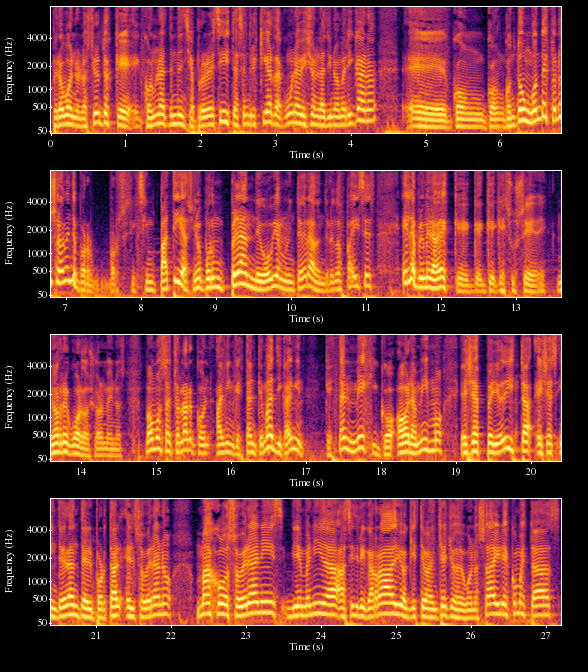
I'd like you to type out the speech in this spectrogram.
pero bueno, lo cierto es que con una tendencia progresista, centro-izquierda, con una visión latinoamericana, eh, con, todo un contexto, no solamente por, simpatía, sino por un plan de gobierno integrado entre dos países, es la primera vez que, que sucede, no recuerdo yo al menos. Vamos a charlar con alguien que está en temática, alguien que está en México ahora mismo. Ella es periodista, ella es integrante del portal El Soberano. Majo Soberanis, bienvenida a Cítrica Radio. Aquí Esteban Chechos de Buenos Aires. ¿Cómo estás?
